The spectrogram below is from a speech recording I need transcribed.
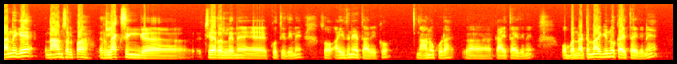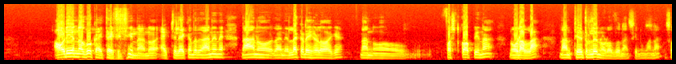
ನನಗೆ ನಾನು ಸ್ವಲ್ಪ ರಿಲ್ಯಾಕ್ಸಿಂಗ್ ಚೇರಲ್ಲೇ ಕೂತಿದ್ದೀನಿ. ಸೊ ಐದನೇ ತಾರೀಕು ನಾನು ಕೂಡ ಕಾಯ್ತಾ ಇದ್ದೀನಿ. ಒಬ್ಬ ನಟನಾಗಿನೂ ಕಾಯ್ತಾ ಇದ್ದೀನಿ. ಆಡಿಯನ್ನಾಗೂ ಕಾಯ್ತಾ ಇದ್ದೀನಿ ನಾನು ಆ್ಯಕ್ಚುಲಿ ಯಾಕಂದರೆ ನಾನೇ ನಾನು ನಾನು ಎಲ್ಲ ಕಡೆ ಹೇಳೋ ಹಾಗೆ ನಾನು ಫಸ್ಟ್ ಕಾಪಿನ ನೋಡಲ್ಲ. ನಾನು ಥಿಯೇಟ್ರಲ್ಲೇ ನೋಡೋದು ನಾನು ಸಿನಿಮಾನ. ಸೊ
